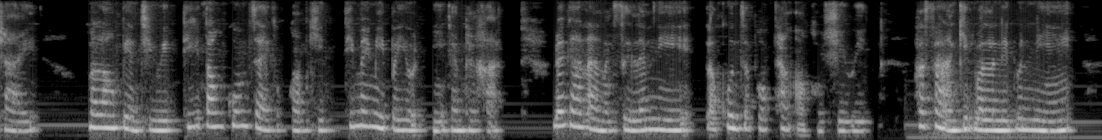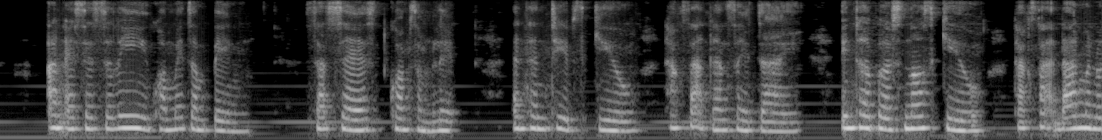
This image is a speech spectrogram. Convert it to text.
ใช้ มาลองเปลี่ยนชีวิตที่ต้องกุ้มใจกับความคิดที่ไม่มีประโยชน์นี้กันเถอะค่ะ ด้วยการอ่านหนังสือเล่มนี้ แล้วคุณจะพบทางออกของชีวิต ภาษาอังกฤษวันละนิดวันนี้ unnecessary ความไม่จำเป็น success ความสำเร็จ attentive skill ทักษะการใส่ใจ interpersonal skill ทักษะด้านมนุ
